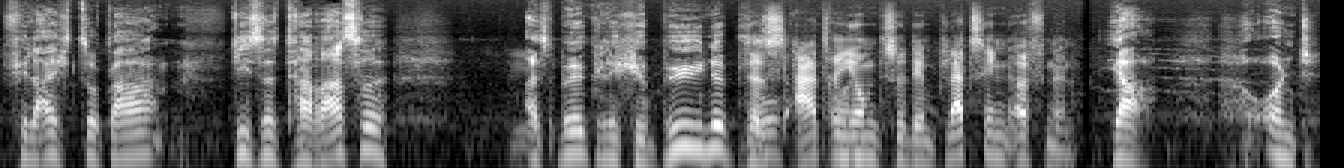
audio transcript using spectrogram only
Vielleicht sogar diese Terrasse als mögliche Bühne. Das Atrium und, zu dem Platz hin öffnen. Ja, und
